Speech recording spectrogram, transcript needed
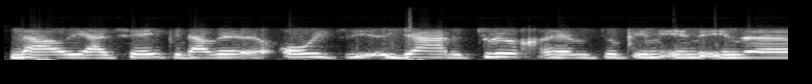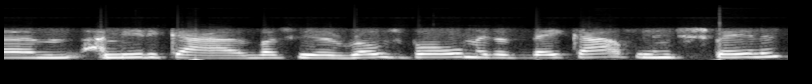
Nou ja, zeker. Nou, we, ooit jaren terug hebben we natuurlijk in, in, in ehm, Amerika was de Rose Bowl met het WK of Olympische Spelen.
